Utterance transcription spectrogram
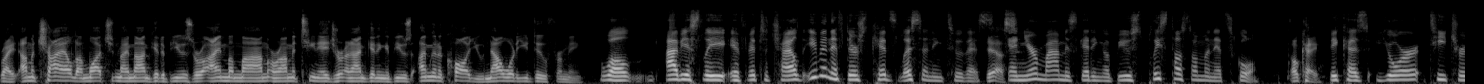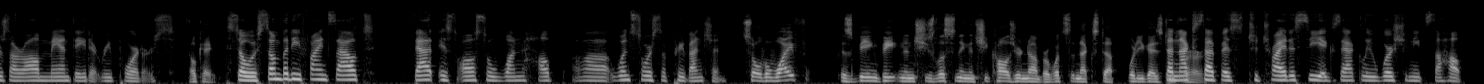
Right. I'm a child. I'm watching my mom get abused, or I'm a mom, or I'm a teenager and I'm getting abused. I'm going to call you. Now, what do you do for me? Well, obviously, if it's a child, even if there's kids listening to this Yes. and your mom is getting abused, please tell someone at school. Okay. Because your teachers are all mandated reporters. Okay. So if somebody finds out, that is also one help, uh, one source of prevention. So the wife is being beaten and she's listening and she calls your number. What's the next step? What do you guys do? The next her? step is to try to see exactly where she needs the help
